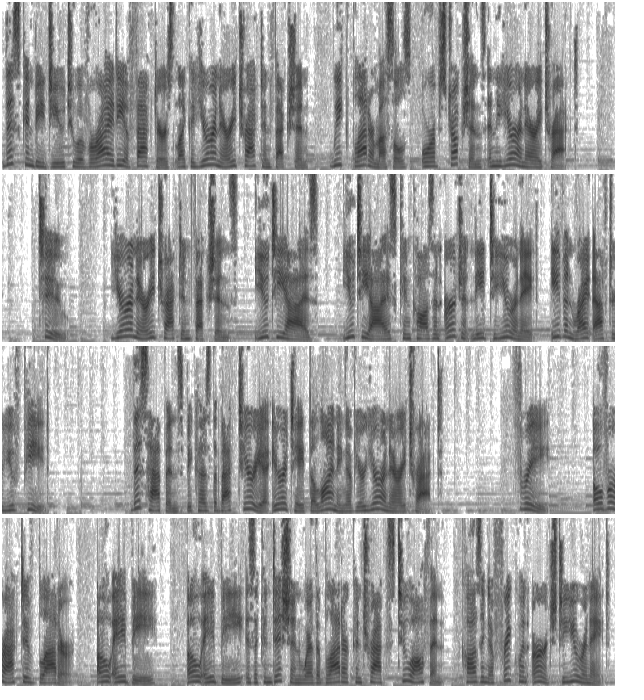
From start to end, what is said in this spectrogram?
This can be due to a variety of factors like a urinary tract infection, weak bladder muscles, or obstructions in the urinary tract. 2. Urinary tract infections, UTIs. UTIs can cause an urgent need to urinate, even right after you've peed. This happens because the bacteria irritate the lining of your urinary tract. 3. Overactive bladder. OAB. OAB is a condition where the bladder contracts too often, causing a frequent urge to urinate.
